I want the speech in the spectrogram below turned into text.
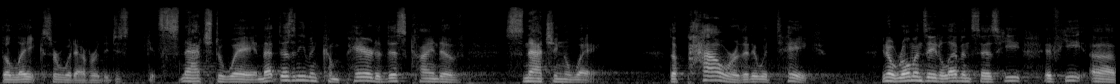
the lakes or whatever. They just get snatched away. And that doesn't even compare to this kind of snatching away. The power that it would take. You know, Romans 8.11 says, he, if he, uh,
